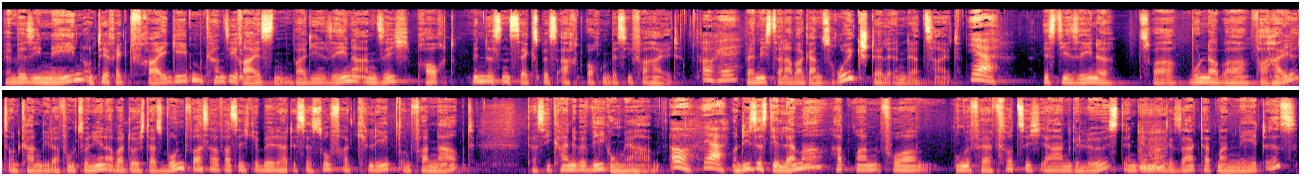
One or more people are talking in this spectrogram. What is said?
Wenn wir sie nähen und direkt freigeben, kann sie reißen, weil die Sehne an sich braucht mindestens sechs bis acht Wochen, bis sie verheilt. Okay. Wenn ich es dann aber ganz ruhig stelle in der Zeit, ja. ist die Sehne zwar wunderbar verheilt und kann wieder funktionieren, aber durch das Wundwasser, was sich gebildet hat, ist es so verklebt und vernarbt, dass sie keine Bewegung mehr haben. Oh, ja. Und dieses Dilemma hat man vor ungefähr 40 Jahren gelöst, indem mhm. man gesagt hat, man näht es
